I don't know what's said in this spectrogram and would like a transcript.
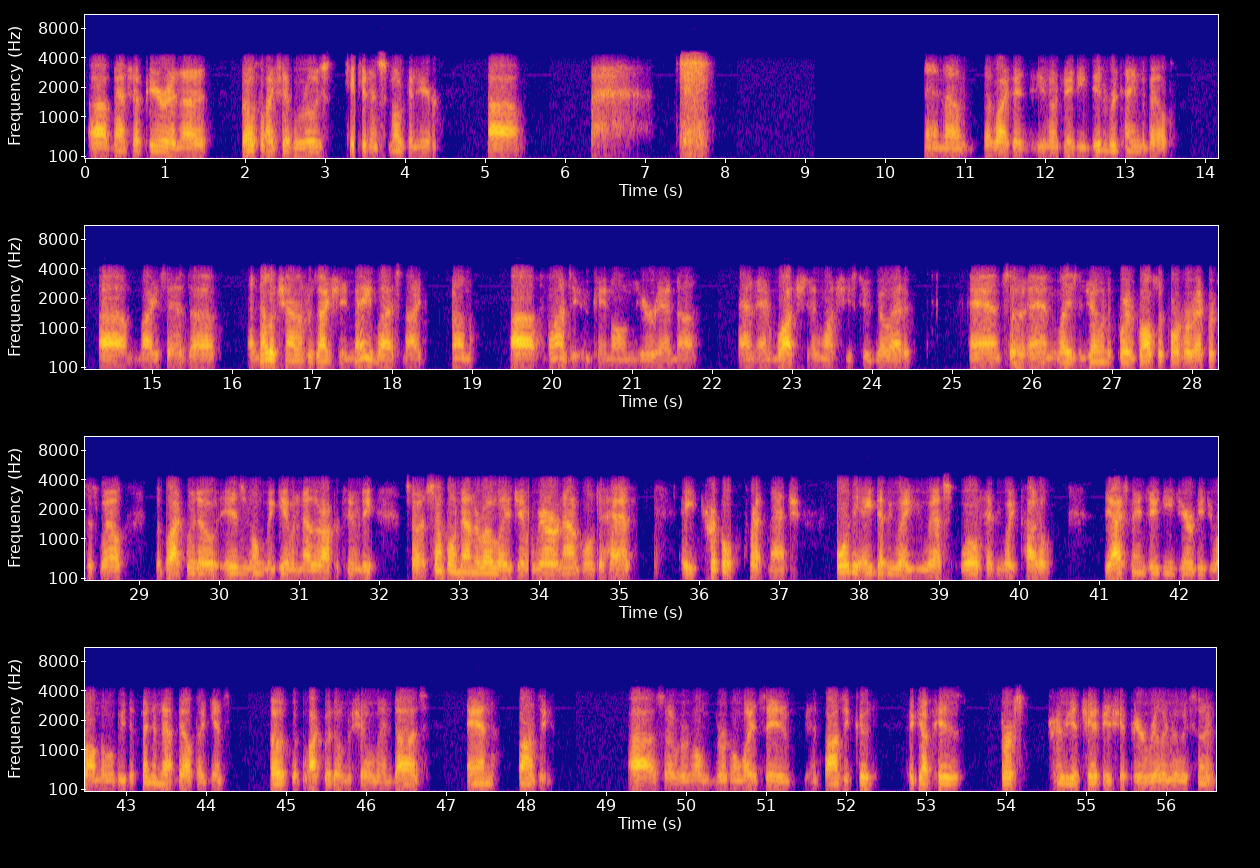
uh, matchup here, and uh, both, like I said, were really kicking and smoking here. Uh, and um, but like I, you know, JD did retain the belt. Um, like I said, uh, another challenge was actually made last night from uh, Fonzie, who came on here and uh, and and watched and watched these two go at it. And so, and ladies and gentlemen, of course, also for her efforts as well, the Black Widow is going to be given another opportunity. So at some point down the road, ladies and gentlemen, we are now going to have a triple threat match for the AWA US World Heavyweight title. The Iceman JD Jared DiGirolamo will be defending that belt against both the Black Widow Michelle Lynn Dodds and Fonzie. Uh, so we're going we're going to wait and see, and Fonzie could pick up his first trivia championship here really, really soon.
